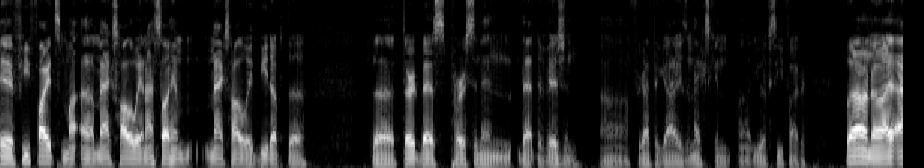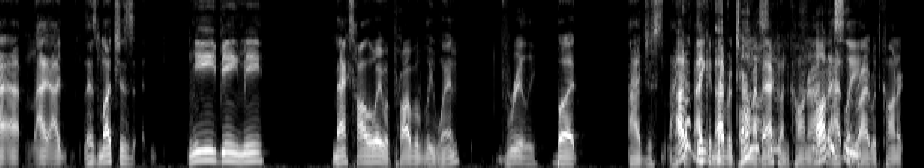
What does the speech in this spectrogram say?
if he fights uh, Max Holloway, and I saw him Max Holloway beat up the the third best person in that division. Uh, forgot the guy. He's a Mexican uh, UFC fighter. But I don't know. I, I, I, I, as much as me being me, Max Holloway would probably win. really. But I just I, I don't could, think- I could I- never turn my back on Conor. I, I have honestly- to ride with Conor.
